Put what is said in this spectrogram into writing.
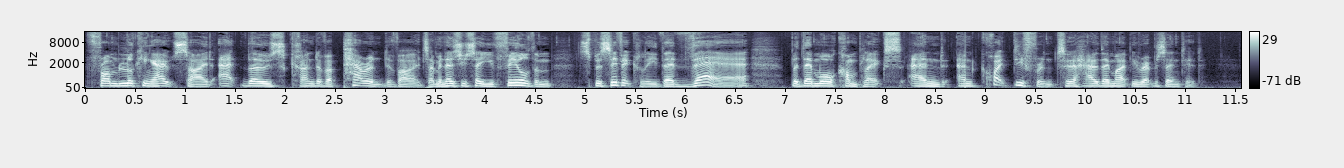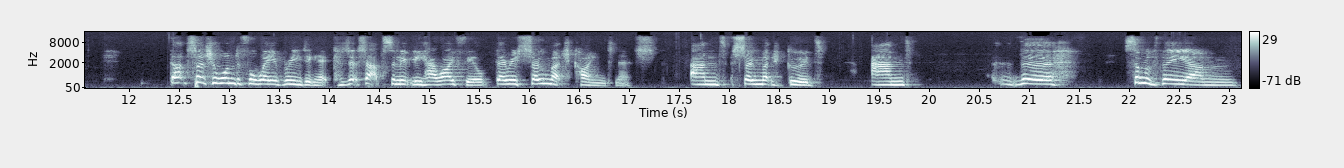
from looking outside at those kind of apparent divides. I mean, as you say, you feel them specifically; they're there, but they're more complex and and quite different to how they might be represented. That's such a wonderful way of reading it because it's absolutely how I feel. There is so much kindness and so much good, and the some of the um,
